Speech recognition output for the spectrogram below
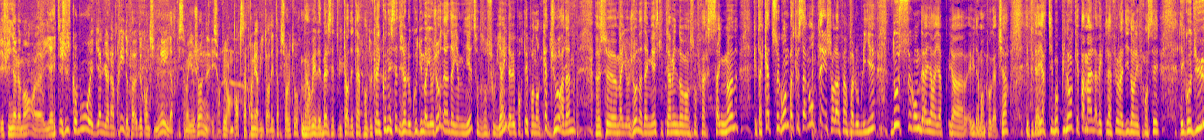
Et finalement, euh, il a été jusqu'au bout, et bien lui en a pris de, de continuer. Il a pris ce maillot jaune, et surtout il remporte sa première victoire d'étape sur le Tour. Bah oui, elle est belle cette victoire d'étape. En tout cas, il connaissait déjà le goût du maillot jaune, hein, Adam Yates, on s'en souvient. Il avait porté pendant 4 jours, Adam, euh, ce maillot jaune. Adam Yates qui termine devant son frère Simon, qui est à 4 secondes parce que ça montait sur la fin, faut pas l'oublier. 12 secondes derrière, il y a, il y a évidemment Pogacar. Et puis derrière, Thibaut Pinot, qui est pas mal avec la fée, on l'a dit dans les Français. Et Godu,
